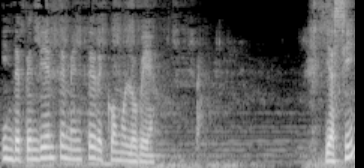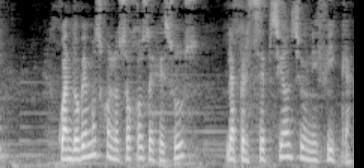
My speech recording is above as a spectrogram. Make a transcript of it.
independientemente de cómo lo vea. Y así, cuando vemos con los ojos de Jesús, la percepción se unifica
